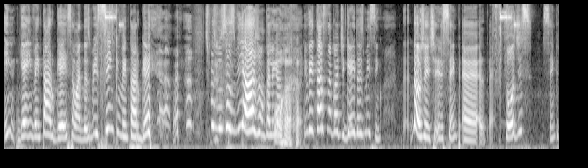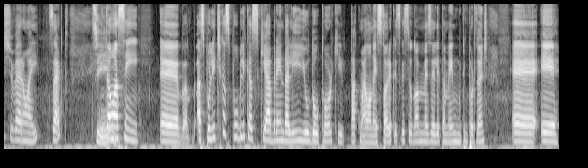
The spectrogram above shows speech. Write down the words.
In- gay, inventaram gay, sei lá, em 2005 inventaram gay. tipo, as pessoas viajam, tá ligado? Porra. Inventaram esse negócio de gay em 2005. Não, gente, eles sempre. É, é, todos sempre estiveram aí, certo? Sim. Então, assim, é, as políticas públicas que a Brenda Lee e o doutor, que tá com ela na história, que eu esqueci o nome, mas ele também é muito importante, é, é,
